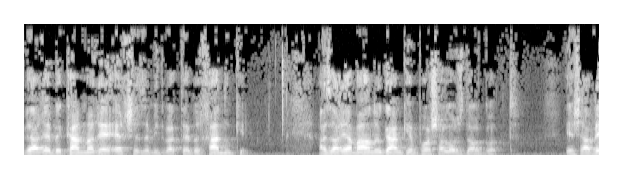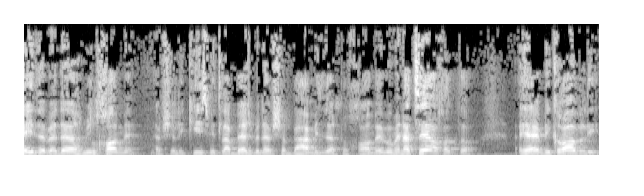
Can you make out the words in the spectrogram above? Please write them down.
והרבה כאן מראה איך שזה מתבטא בחנוכה. אז הרי אמרנו גם כן פה שלוש דרגות. יש אביידה בדרך מלחומה, נפש של הכיס מתלבש בנפש הבא מדרך מלחומה והוא מנצח אותו, מקרוב לי.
